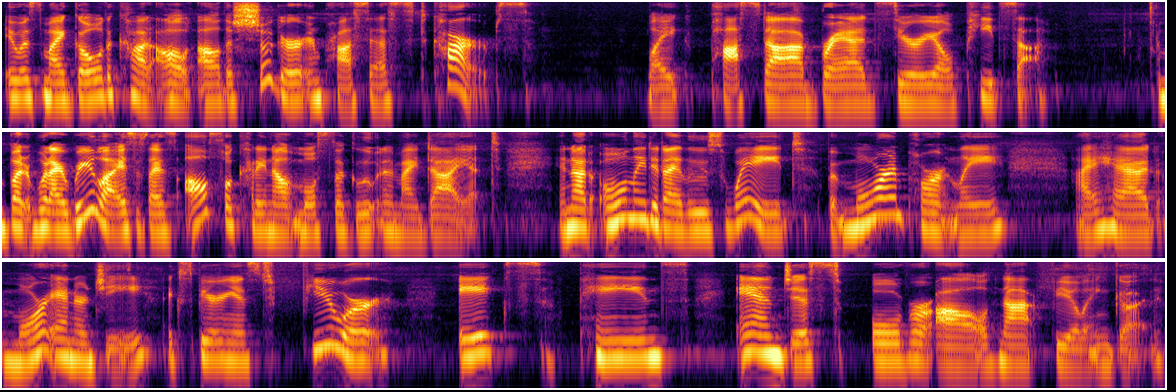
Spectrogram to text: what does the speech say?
it was my goal to cut out all the sugar and processed carbs like pasta, bread, cereal, pizza. But what I realized is I was also cutting out most of the gluten in my diet. And not only did I lose weight, but more importantly, I had more energy, experienced fewer aches, pains, and just overall not feeling good.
